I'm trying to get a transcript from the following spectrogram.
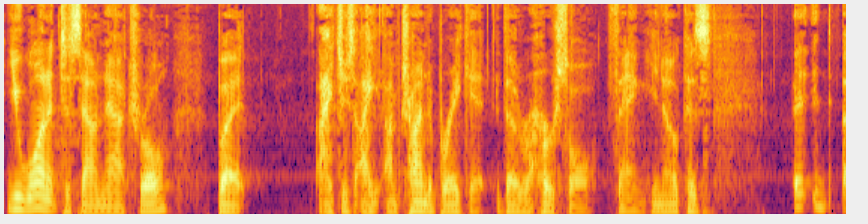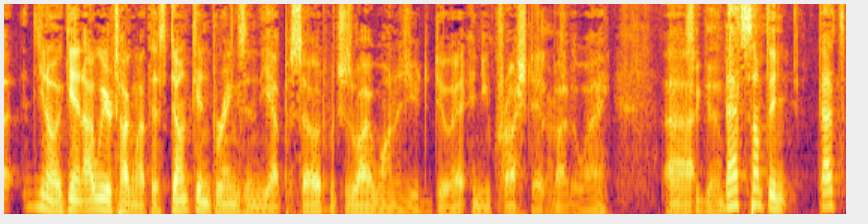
you want it to sound natural, but I just I, I'm trying to break it, the rehearsal thing, you know, because. Uh, you know, again, I, we were talking about this. Duncan brings in the episode, which is why I wanted you to do it, and you crushed it, by the way. Uh, again. that's something that's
